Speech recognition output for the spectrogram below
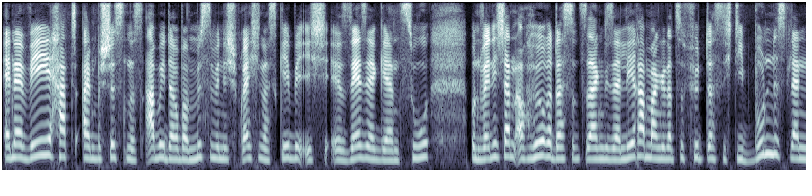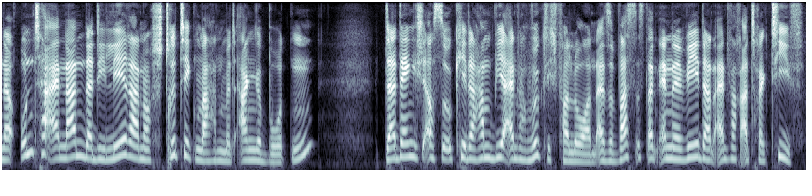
NRW hat ein beschissenes Abi, darüber müssen wir nicht sprechen, das gebe ich äh, sehr, sehr gern zu. Und wenn ich dann auch höre, dass sozusagen dieser Lehrermangel dazu führt, dass sich die Bundesländer untereinander die Lehrer noch strittig machen mit Angeboten, da denke ich auch so, okay, da haben wir einfach wirklich verloren. Also was ist an NRW dann einfach attraktiv?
